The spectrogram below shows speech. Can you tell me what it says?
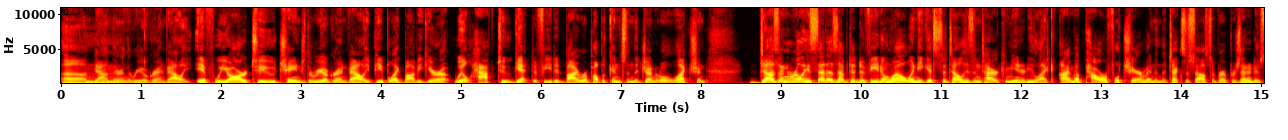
Um, Down there in the Rio Grande Valley. If we are to change the Rio Grande Valley, people like Bobby Guerra will have to get defeated by Republicans in the general election. Doesn't really set us up to defeat him well when he gets to tell his entire community, like, I'm a powerful chairman in the Texas House of Representatives,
